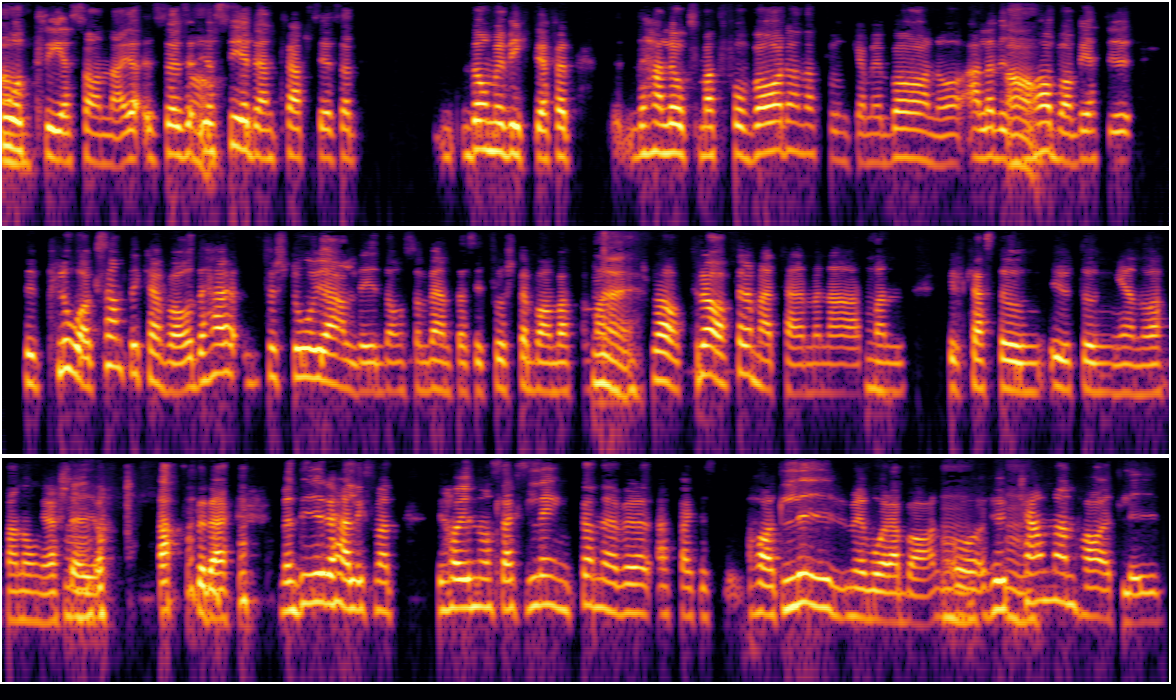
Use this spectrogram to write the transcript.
ja. tre sådana. Jag, så, ja. jag ser den trappstegen så att de är viktiga för att det handlar också om att få vardagen att funka med barn och alla vi som har barn vet ju hur plågsamt det kan vara. Och det här förstår ju aldrig de som väntar sitt första barn, varför man pratar de här termerna, att mm. man vill kasta un, ut ungen och att man ångrar sig mm. och allt det där. Men det är det här liksom att vi har ju någon slags längtan över att faktiskt ha ett liv med våra barn. Mm. Och hur mm. kan man ha ett liv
